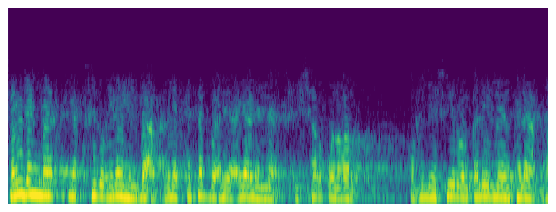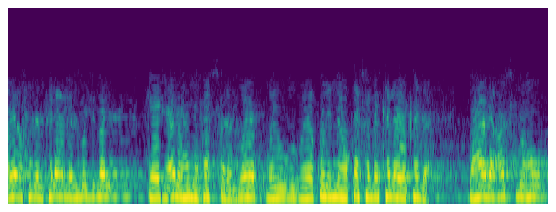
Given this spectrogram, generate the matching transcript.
فإذا ما يقصد إليه البعض من التتبع لأعيان الناس في الشرق والغرب وفي اليسير والقليل من الكلام ويأخذ الكلام المجمل فيجعله مفصلا ويقول إنه كسب كذا وكذا وهذا أصله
